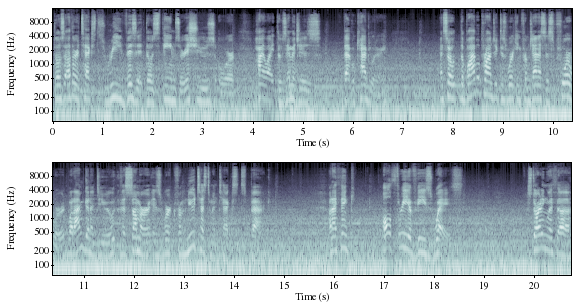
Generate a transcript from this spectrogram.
those other texts revisit those themes or issues or highlight those images, that vocabulary. And so the Bible Project is working from Genesis forward. What I'm going to do this summer is work from New Testament texts back. And I think all three of these ways, starting with uh,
